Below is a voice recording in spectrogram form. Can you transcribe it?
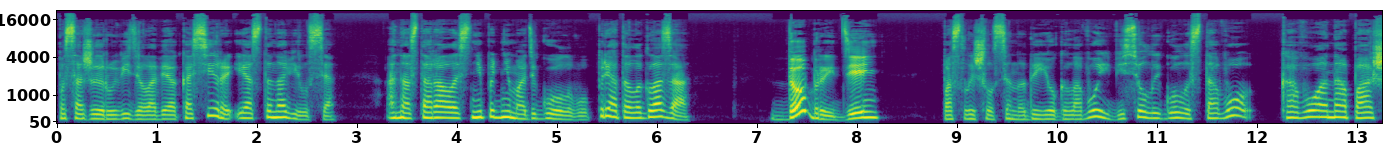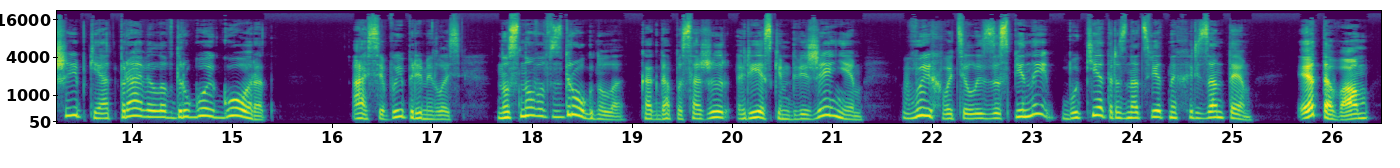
Пассажир увидел авиакассира и остановился. Она старалась не поднимать голову, прятала глаза. «Добрый день!» — послышался над ее головой веселый голос того, кого она по ошибке отправила в другой город. Ася выпрямилась, но снова вздрогнула, когда пассажир резким движением выхватил из-за спины букет разноцветных хризантем. «Это вам!»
